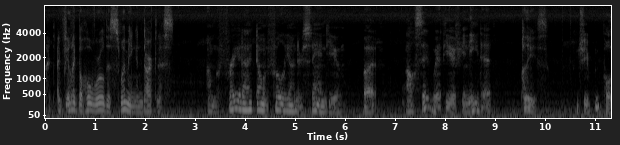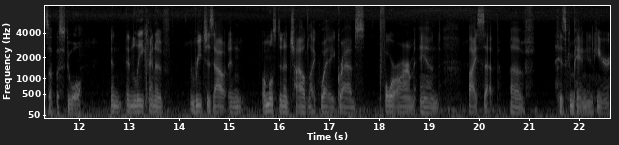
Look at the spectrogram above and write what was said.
I, I feel like the whole world is swimming in darkness. I'm afraid I don't fully understand you, but I'll sit with you if you need it. Please. And she pulls up a stool. And and Lee kind of reaches out and almost in a childlike way grabs forearm and bicep of his companion here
